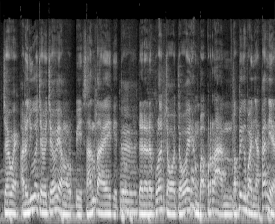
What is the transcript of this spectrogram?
cewek. Ada juga cewek-cewek yang lebih santai gitu, Hmm. dan ada pula cowok-cowok yang baperan. Tapi kebanyakan ya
